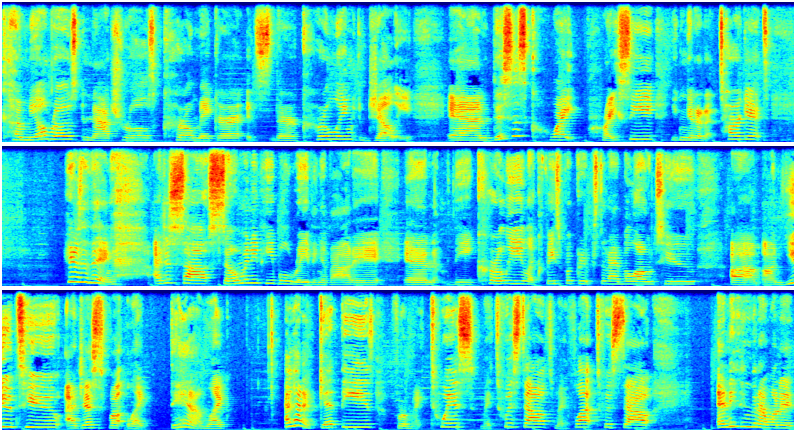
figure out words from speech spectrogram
Camille Rose Naturals Curl Maker. It's their curling jelly. And this is quite pricey. You can get it at Target. Here's the thing. I just saw so many people raving about it and the curly like Facebook groups that I belong to um, on YouTube. I just felt like, damn, like I gotta get these for my twists, my twist outs, my flat twist out. Anything that I want to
